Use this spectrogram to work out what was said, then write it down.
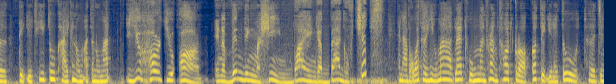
อติดอยู่ที่ตู้ขายขนมอัตโนมัติ You hurt your arm in a vending machine buying a bag of chips? แอนนาบอกว่าเธอหิวมากและถุงมันฝรั่งทอดกรอบก็ติดอยู่ในตู้ เธอจึง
